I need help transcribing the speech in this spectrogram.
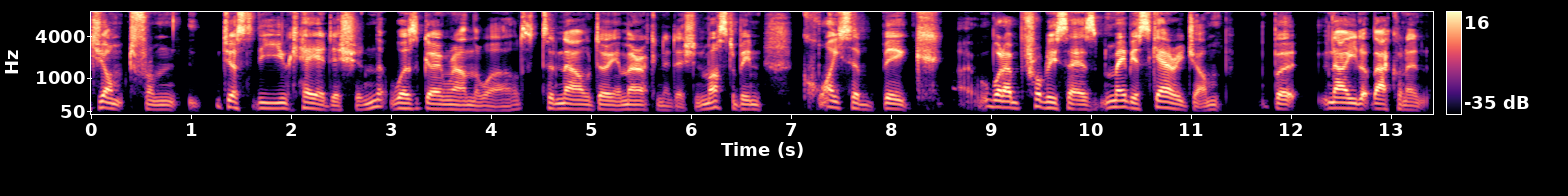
jumped from just the UK edition that was going around the world to now doing American edition, must have been quite a big. uh, What I'd probably say is maybe a scary jump, but now you look back on it,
